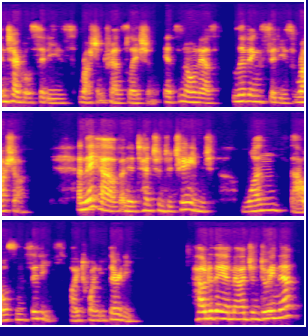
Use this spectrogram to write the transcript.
Integral Cities Russian translation. It's known as Living Cities Russia. And they have an intention to change 1,000 cities by 2030. How do they imagine doing that?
